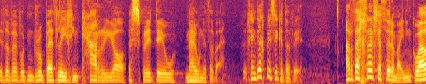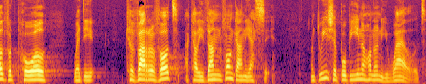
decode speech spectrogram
iddo fe fod yn rhywbeth le chi'n cario ysbryd Dyw mewn iddo fe. Chi'n deall beth sydd gyda fi? Ar ddechrau'r llythyr yma, ni'n gweld fod Paul wedi cyfarfod a cael ei ddanfon gan Iesu. Ond dwi eisiau bob un ohono ni weld,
